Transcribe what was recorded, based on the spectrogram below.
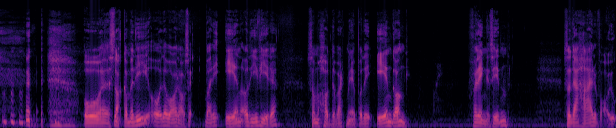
og eh, snakka med de, og det var altså bare én av de fire som hadde vært med på det én gang for lenge siden. Så det her var jo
